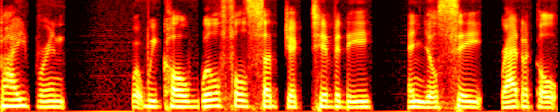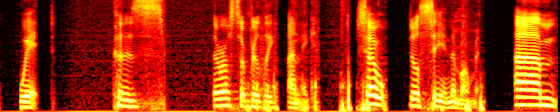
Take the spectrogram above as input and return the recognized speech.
vibrant what we call willful subjectivity, and you'll see radical wit, because they're also really funny. So you'll see in a moment. Um,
